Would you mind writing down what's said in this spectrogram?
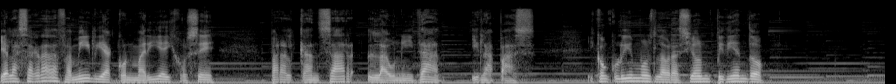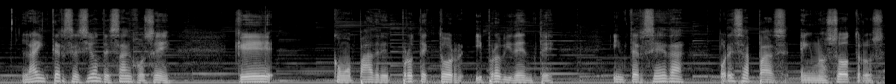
y a la Sagrada Familia con María y José para alcanzar la unidad y la paz. Y concluimos la oración pidiendo la intercesión de San José, que como Padre protector y providente, interceda por esa paz en nosotros,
